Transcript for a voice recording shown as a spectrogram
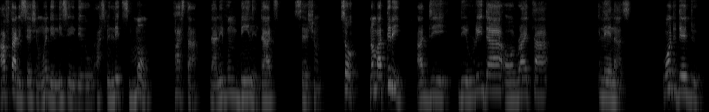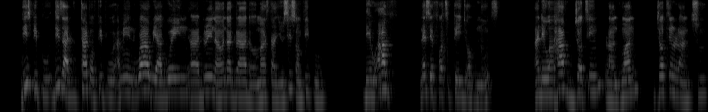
after the session, when they listen, they will assimilate more faster than even being in that session. So number three are the, the reader or writer learners. What do they do? These people, these are the type of people, I mean, while we are going uh, during our undergrad or master, you see some people, they will have, let's say 40 page of notes, and they will have jotting round one, jotting round two,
